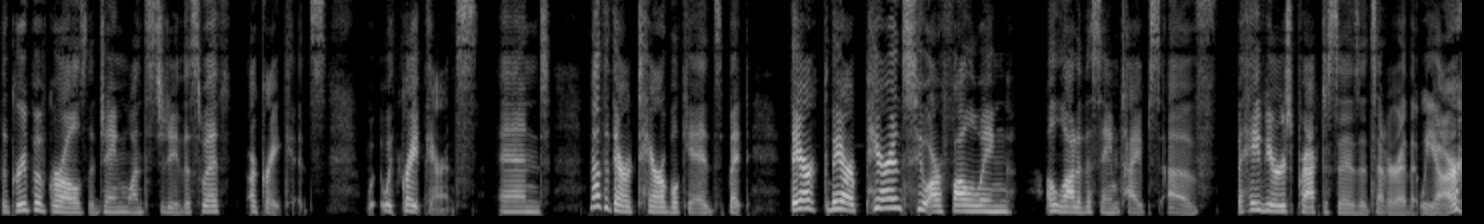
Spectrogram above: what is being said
the group of girls that Jane wants to do this with are great kids w- with great parents. And not that they're terrible kids, but they are they are parents who are following a lot of the same types of behaviors, practices, etc. that we are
